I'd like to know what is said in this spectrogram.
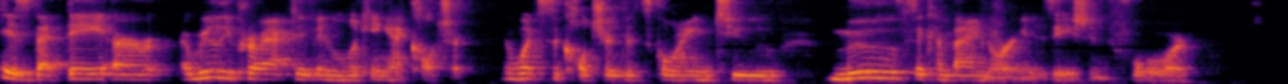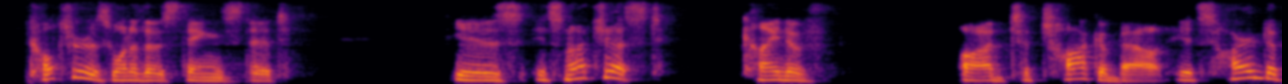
is that they are really proactive in looking at culture. And what's the culture that's going to move the combined organization forward? Culture is one of those things that is it's not just kind of odd to talk about. It's hard to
